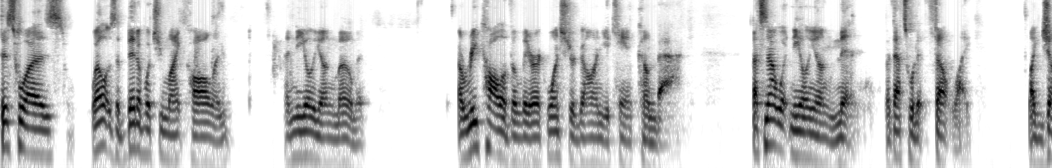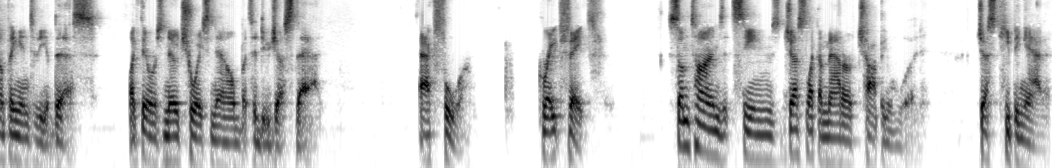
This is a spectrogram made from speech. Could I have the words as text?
This was, well, it was a bit of what you might call an, a Neil Young moment, a recall of the lyric, once you're gone, you can't come back. That's not what Neil Young meant, but that's what it felt like, like jumping into the abyss like there was no choice now but to do just that. Act four great faith. Sometimes it seems just like a matter of chopping wood, just keeping at it,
